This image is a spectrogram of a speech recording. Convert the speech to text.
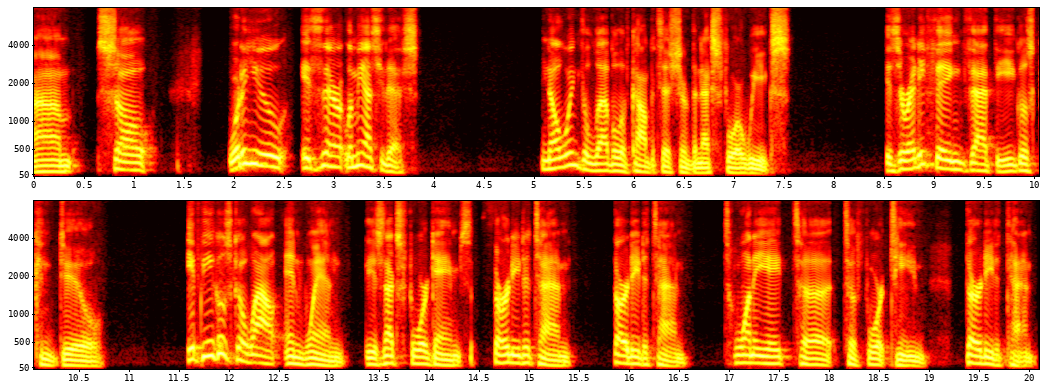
Um, so what are you is there let me ask you this. Knowing the level of competition of the next four weeks, is there anything that the Eagles can do if the Eagles go out and win these next four games 30 to 10, 30 to 10, 28 to, to 14, 30 to 10?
